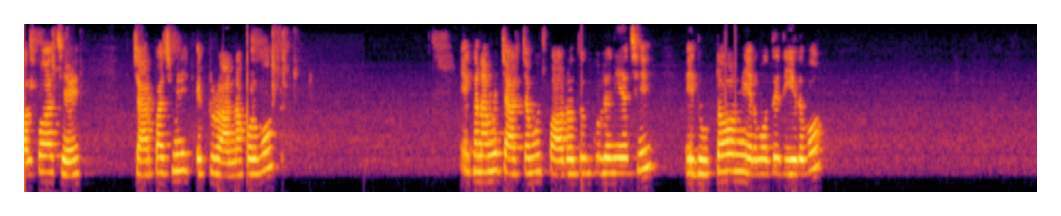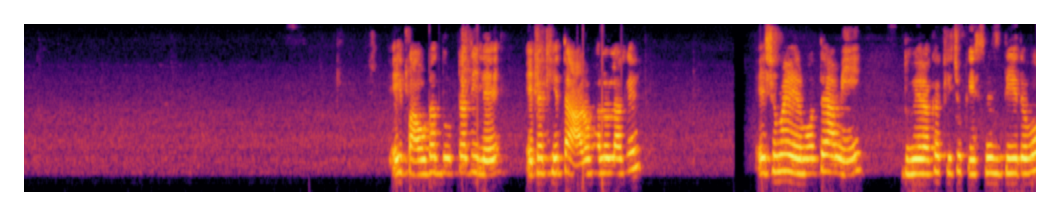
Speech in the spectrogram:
অল্প আছে চার পাঁচ মিনিট একটু রান্না করব। এখানে আমি চার চামচ পাউডার দুধ গুলে নিয়েছি। এই দুধটাও আমি এর মধ্যে দিয়ে দেবো। এই পাউডার দুধটা দিলে এটা খেতে আরও ভালো লাগে। এই সময় এর মধ্যে আমি ধুয়ে রাখা কিছু কিশমিশ দিয়ে দেবো।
